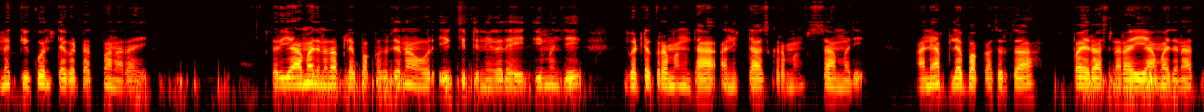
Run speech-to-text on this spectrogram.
नक्की कोणत्या गटात पाहणार आहे? तर या मैदानात आपल्या बक्कासूरच्या नावावर एक चिठ्ठी निघाली आहे. ती म्हणजे गट क्रमांक दहा आणि तास क्रमांक सहामध्ये आणि आपल्या बक्कासूरचा पायरा असणार आहे या मैदानात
